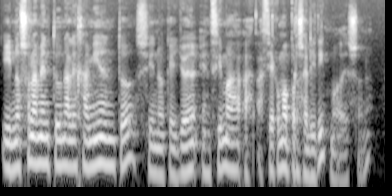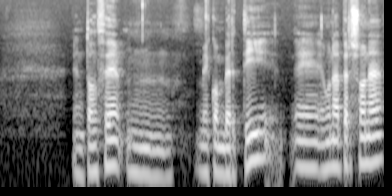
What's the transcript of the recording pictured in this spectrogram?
Y no solamente un alejamiento, sino que yo encima hacía como proselitismo de eso, ¿no? Entonces, mm, me convertí en una persona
